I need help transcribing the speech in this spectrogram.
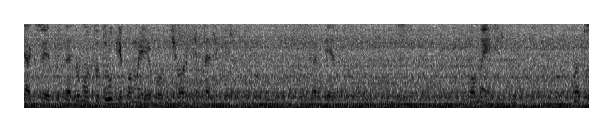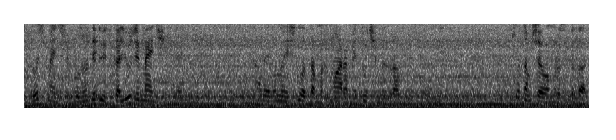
Як жити, блядь. Думав, тут руки помию, бо чорні, блядь, які ж. Капець. Помиєш. От тут дощ менше був, ну дивлюсь, калюжі менші, блядь. Але воно йшло там хмарами, тучами зразу не сторони. Що там ще вам розказати?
